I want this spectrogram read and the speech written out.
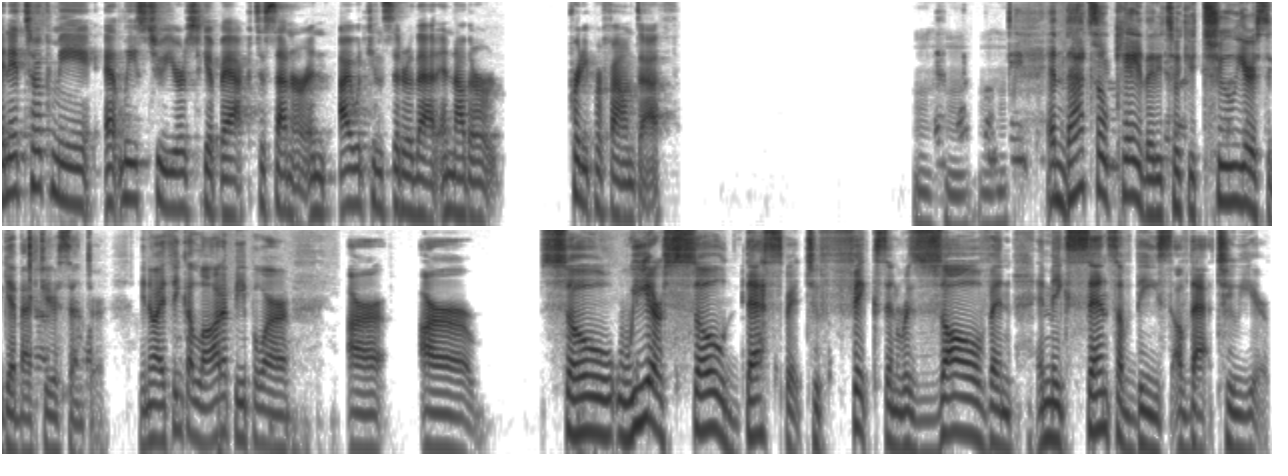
And it took me at least two years to get back to center. And I would consider that another pretty profound death. Mhm, mhm. And that's okay that it took you two years to get back to your center. You know, I think a lot of people are are are so we are so desperate to fix and resolve and and make sense of these of that two year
